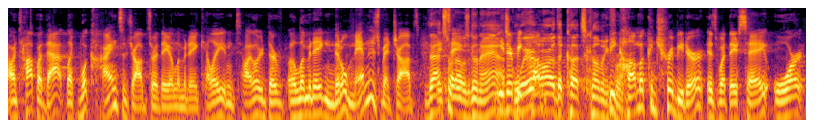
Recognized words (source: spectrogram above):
On top of that, like what kinds of jobs are they eliminating, Kelly and Tyler? They're eliminating middle management jobs. That's what I was going to ask. either Where are the cuts coming from? become a contributor is what they say or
